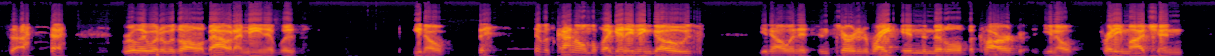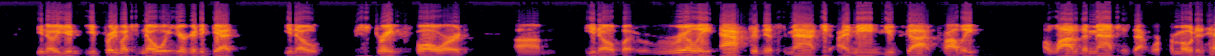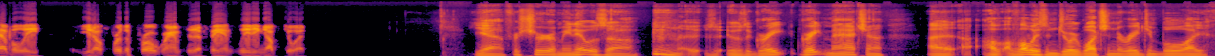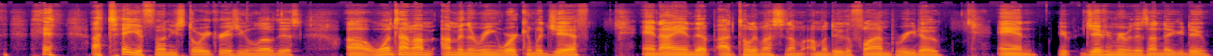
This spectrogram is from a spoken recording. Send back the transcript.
uh, really what it was all about. I mean, it was, you know, it was kind of almost like anything goes, you know, and it's inserted right in the middle of the card, you know, pretty much, and you know, you you pretty much know what you're going to get, you know, straightforward. Um, you know, but really after this match, I mean, you've got probably a lot of the matches that were promoted heavily, you know, for the program to the fans leading up to it. Yeah, for sure. I mean, it was uh, it was, a great great match. Uh, I I've I've always enjoyed watching the Raging Bull. I I tell you a funny story, Chris. You're gonna love this. Uh, one time I'm I'm in the ring working with Jeff, and I end up I told him I said I'm I'm gonna do the flying burrito, and you, Jeff, you remember this? I know you do.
